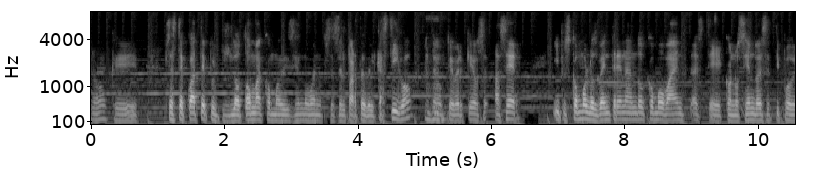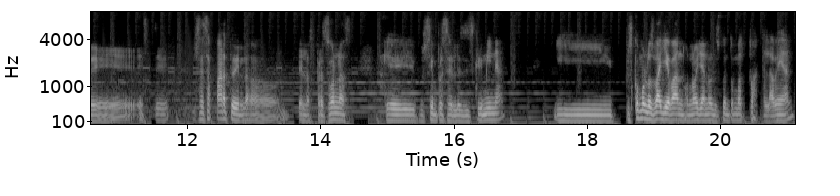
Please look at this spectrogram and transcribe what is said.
¿no? Que pues, este cuate pues, pues, lo toma como diciendo, bueno, pues es el parte del castigo, tengo que ver qué hacer, y pues cómo los va entrenando, cómo va este, conociendo ese tipo de, este, pues esa parte de, la, de las personas que pues, siempre se les discrimina, y pues cómo los va llevando, ¿no? Ya no les cuento más para que la vean,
